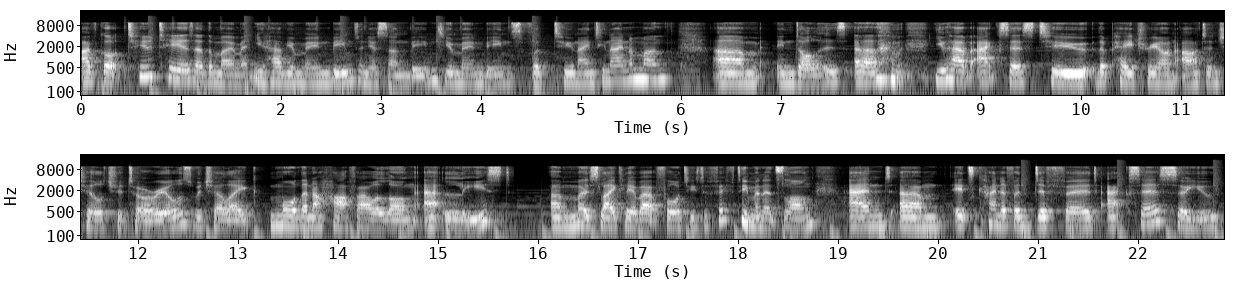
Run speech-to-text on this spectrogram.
I've got two tiers at the moment. You have your moonbeams and your sunbeams. Your moonbeams for $2.99 a month um, in dollars. Um, you have access to the Patreon art and chill tutorials, which are like more than a half hour long at least um, most likely about 40 to 50 minutes long and um, it's kind of a deferred access so you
